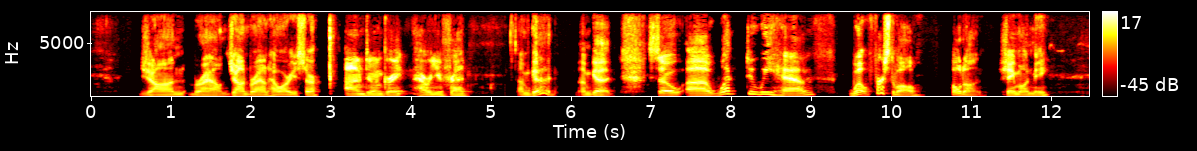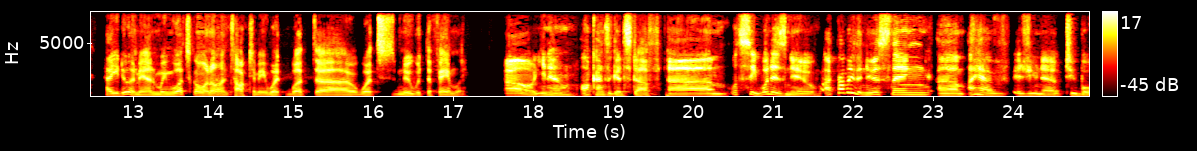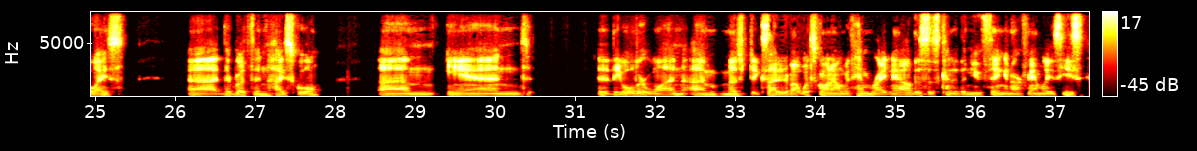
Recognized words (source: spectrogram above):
John Brown. John Brown, how are you, sir? I'm doing great. How are you, Fred? I'm good. I'm good. So, uh, what do we have? Well, first of all, hold on. Shame on me. How you doing, man? I mean, what's going on? Talk to me. What what uh, what's new with the family? Oh, you know, all kinds of good stuff. Um, let's see, what is new? Uh, probably the newest thing. Um, I have, as you know, two boys. Uh, they're both in high school, um, and the older one, I'm most excited about what's going on with him right now. This is kind of the new thing in our family. Is he's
